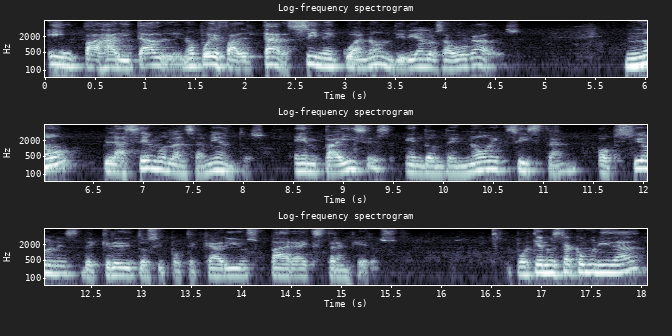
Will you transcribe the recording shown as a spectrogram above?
impajaritable, no puede faltar, sine qua non, dirían los abogados. No placemos lanzamientos en países en donde no existan opciones de créditos hipotecarios para extranjeros. Porque nuestra comunidad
